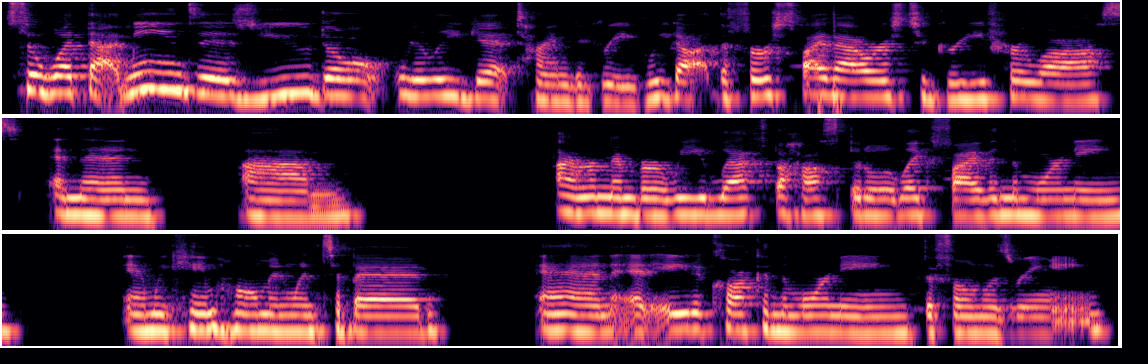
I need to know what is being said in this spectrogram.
So what that means is you don't really get time to grieve. We got the first five hours to grieve her loss, and then um, I remember we left the hospital at like five in the morning, and we came home and went to bed. And at eight o'clock in the morning, the phone was ringing,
